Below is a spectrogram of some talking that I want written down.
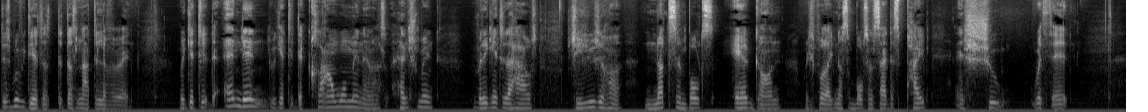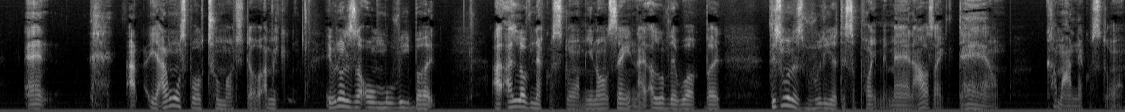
This movie does, does not deliver it. We get to the ending, we get to the clown woman and her henchman running into the house. She's using her nuts and bolts air gun, which she put like nuts and bolts inside this pipe and shoot with it. And I, yeah, I don't want to spoil too much though. I mean, even though this is an old movie, but I, I love Necrostorm. You know what I'm saying? I, I love their work, but this one is really a disappointment, man. I was like, damn, come on, Necrostorm.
